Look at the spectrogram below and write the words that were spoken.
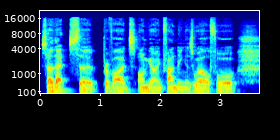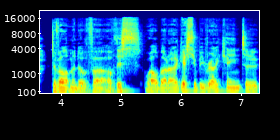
So that uh, provides ongoing funding as well for development of uh, of this well. But I guess you'll be really keen to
